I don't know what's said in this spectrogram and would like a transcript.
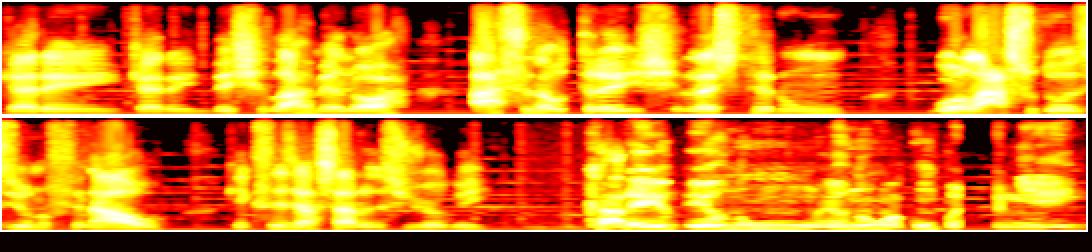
querem, querem destilar melhor Arsenal 3, Leicester 1, golaço do Ozil no final. O que, que vocês acharam desse jogo aí? Cara, eu, eu, não, eu não acompanhei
